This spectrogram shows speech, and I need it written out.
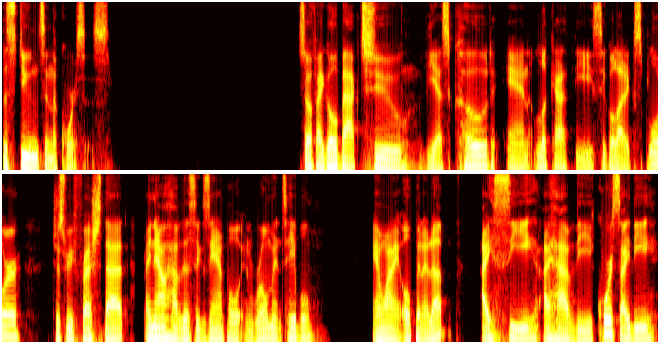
the students and the courses. So if I go back to VS Code and look at the SQLite Explorer, just refresh that. I now have this example enrollment table. And when I open it up, I see I have the course ID,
